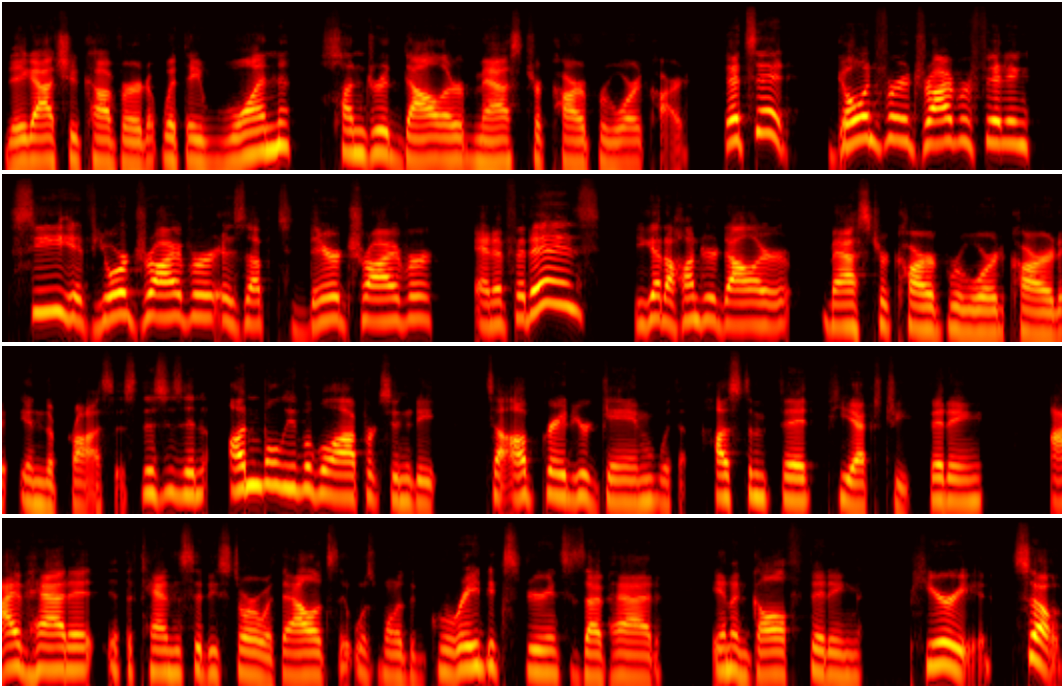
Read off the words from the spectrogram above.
they got you covered with a $100 MasterCard reward card. That's it. Go in for a driver fitting, see if your driver is up to their driver. And if it is, you get a $100 MasterCard reward card in the process. This is an unbelievable opportunity to upgrade your game with a custom fit PXG fitting. I've had it at the Kansas City store with Alex. It was one of the great experiences I've had in a golf fitting period. So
